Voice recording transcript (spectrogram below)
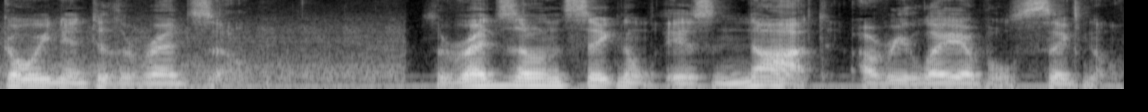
going into the red zone. The red zone signal is not a relayable signal.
